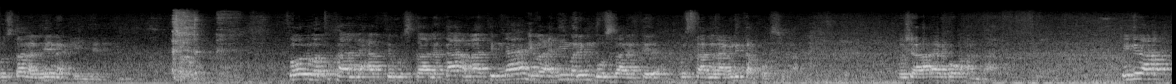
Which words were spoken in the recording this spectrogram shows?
بستان الهنا كي طول ما تقال لحد بستانك أما تناني وعدي مريم بستان بستان لاقلي تقوسنا مشاهرة كوك عندها يقرا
